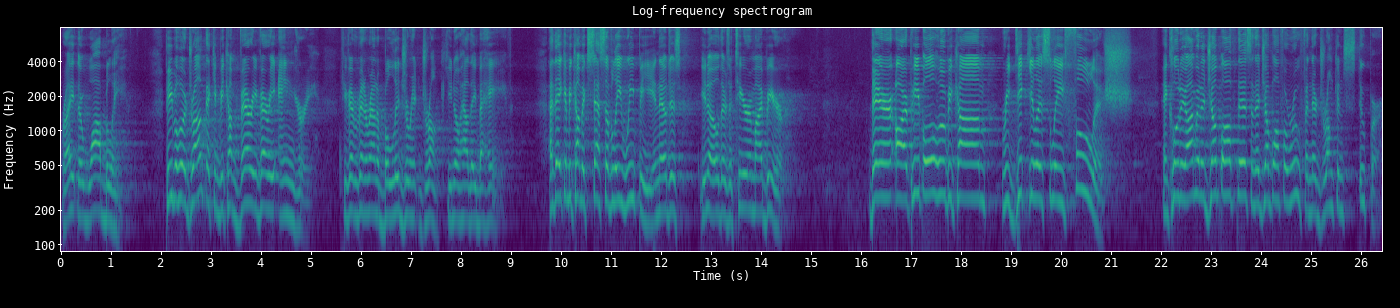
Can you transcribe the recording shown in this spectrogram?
right? They're wobbly. People who are drunk, they can become very, very angry. If you've ever been around a belligerent drunk, you know how they behave. And they can become excessively weepy and they'll just you know, there's a tear in my beer. There are people who become ridiculously foolish, including, I'm going to jump off this, and they jump off a roof in their drunken stupor.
